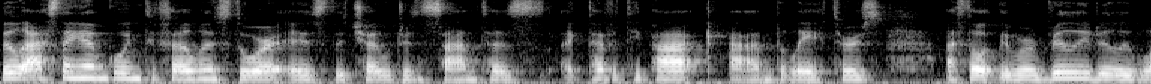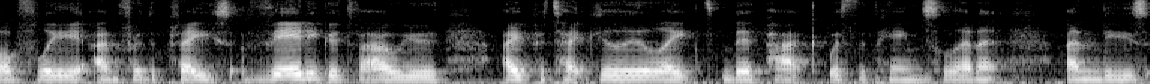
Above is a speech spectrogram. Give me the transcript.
The last thing I'm going to film in store is the Children's Santa's activity pack and the letters. I thought they were really, really lovely and for the price, very good value. I particularly liked the pack with the pencil in it and these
